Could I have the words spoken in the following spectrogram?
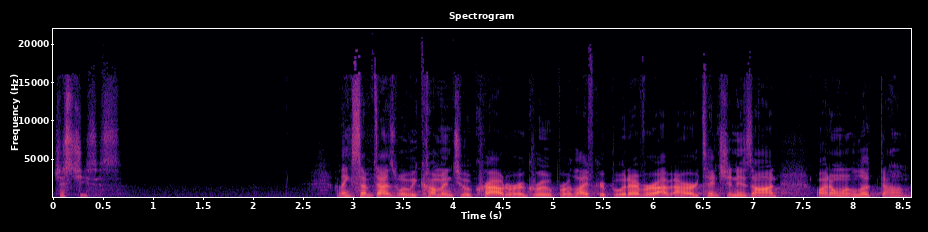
Just Jesus. I think sometimes when we come into a crowd or a group or a life group or whatever, our attention is on, well, I don't want to look dumb.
